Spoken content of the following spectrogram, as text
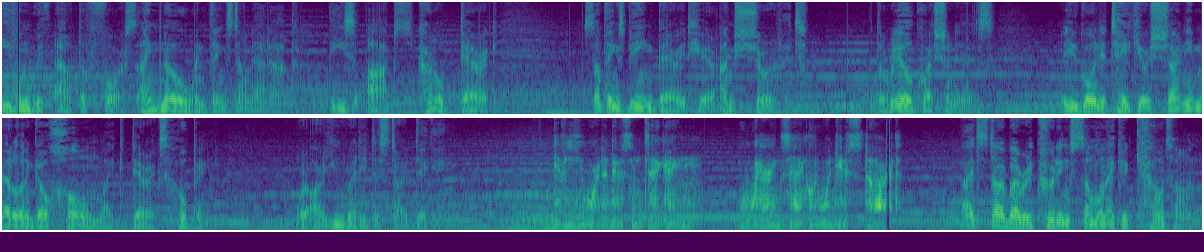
Even without the Force, I know when things don't add up. These ops, Colonel Darok... Something's being buried here, I'm sure of it. But the real question is, are you going to take your shiny medal and go home like Darok's hoping? Or are you ready to start digging? If you were to do some digging, where exactly would you start? I'd start by recruiting someone I could count on.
